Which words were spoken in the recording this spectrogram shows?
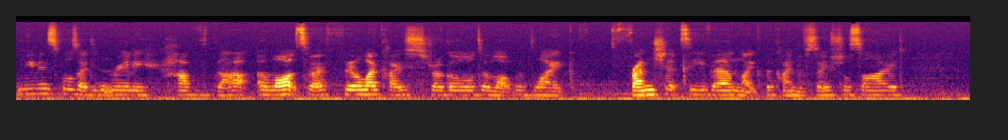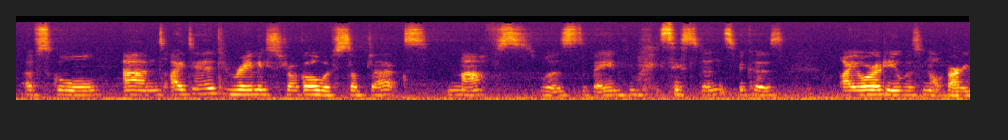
moving schools, I didn't really have that a lot, so I feel like I struggled a lot with like friendships, even like the kind of social side of school. And I did really struggle with subjects. Maths was the bane of my existence because I already was not very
